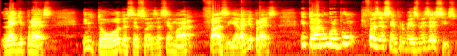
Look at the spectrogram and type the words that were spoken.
Leg press. Em todas as sessões da semana, fazia leg press. Então, era um grupo 1 que fazia sempre o mesmo exercício.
